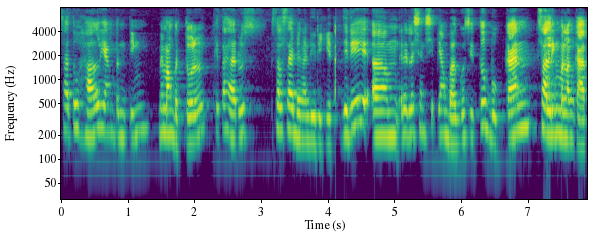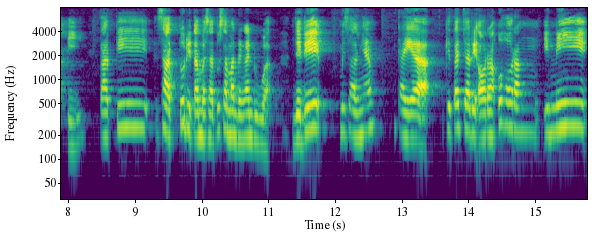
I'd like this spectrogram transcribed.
satu hal yang penting memang betul kita harus selesai dengan diri kita. Jadi um, relationship yang bagus itu bukan saling melengkapi, tapi satu ditambah satu sama dengan dua. Jadi misalnya kayak kita cari orang, oh orang ini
